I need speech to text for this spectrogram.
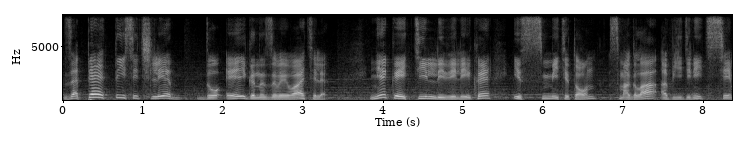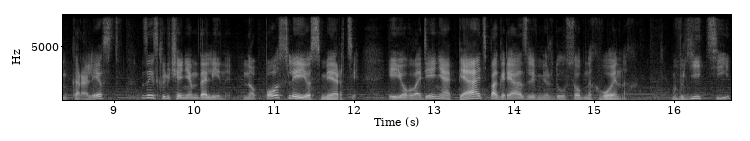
за пять тысяч лет до Эйгона Завоевателя – некая Тилли Великая из Смититон смогла объединить семь королевств, за исключением долины, но после ее смерти ее владения опять погрязли в междуусобных войнах. В Йети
